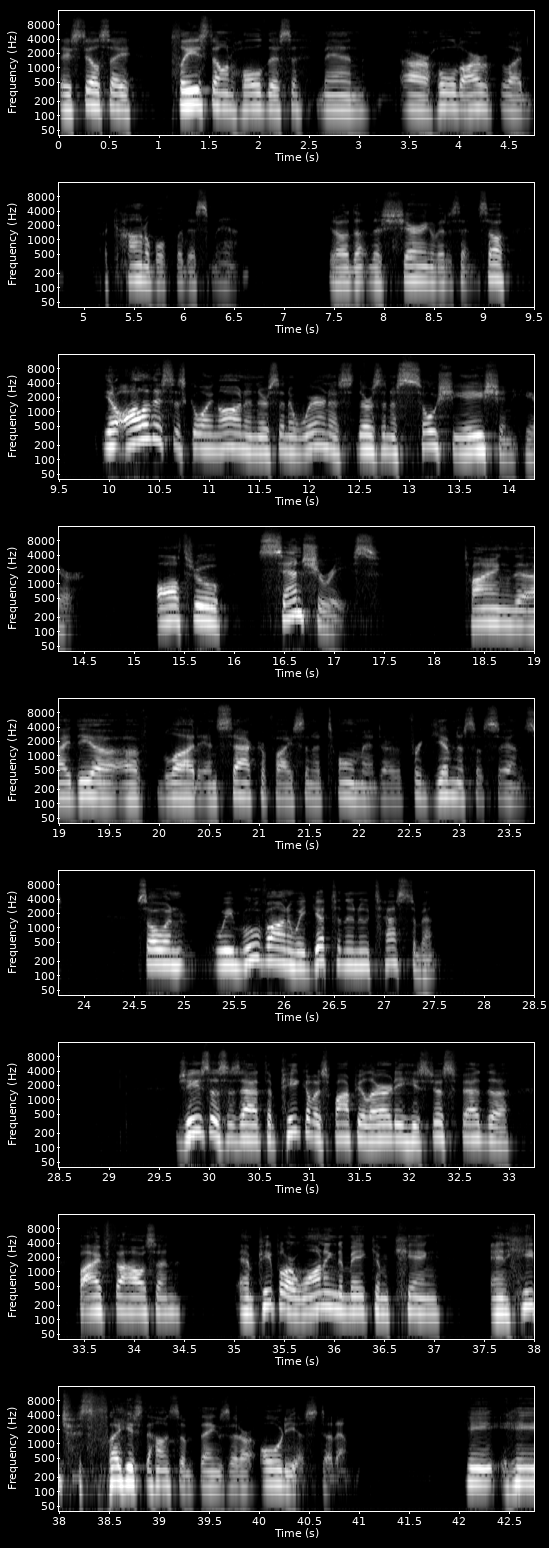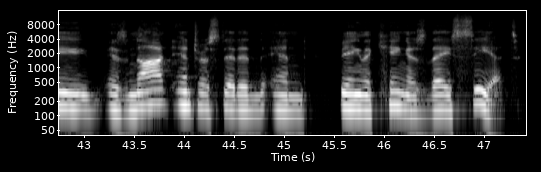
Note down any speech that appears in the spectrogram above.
they still say, Please don't hold this man or hold our blood accountable for this man. You know, the, the sharing of innocent. So, you know, all of this is going on, and there's an awareness, there's an association here, all through centuries, tying the idea of blood and sacrifice and atonement, uh, forgiveness of sins. So when we move on and we get to the New Testament, Jesus is at the peak of his popularity. He's just fed the 5,000, and people are wanting to make him king, and he just lays down some things that are odious to them. He, he is not interested in, in being the king as they see it.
